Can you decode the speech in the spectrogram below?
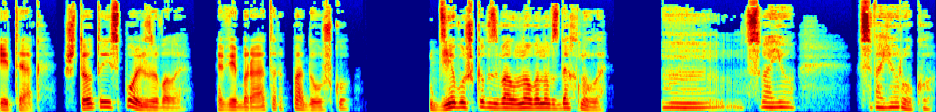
«Итак, что ты использовала? Вибратор, подушку?» Девушка взволнованно вздохнула. «М -м, «Свою... свою руку».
